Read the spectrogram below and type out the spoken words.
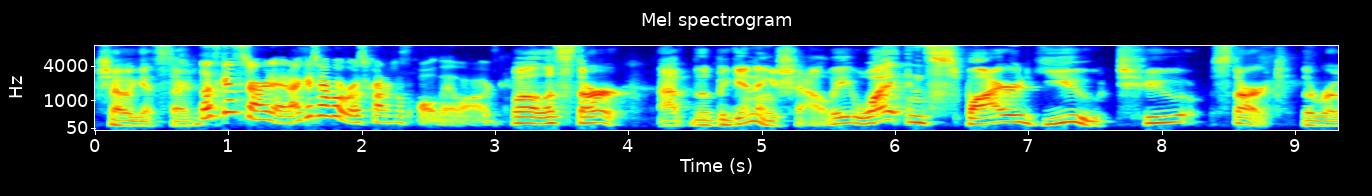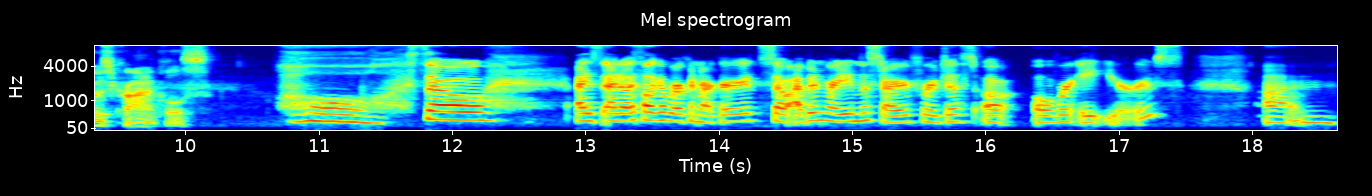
shall we get started? Let's get started. I could talk about Rose Chronicles all day long. Well, let's start at the beginning, shall we? What inspired you to start the Rose Chronicles? Oh, so I, I know I sound like a broken record. So I've been writing the story for just uh, over eight years. Um,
